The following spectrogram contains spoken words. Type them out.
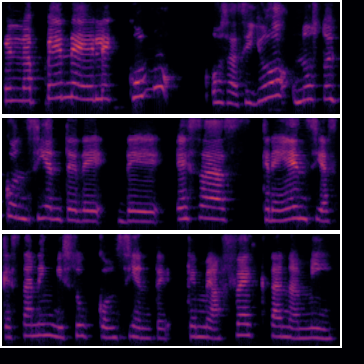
En la PNL, ¿cómo? O sea, si yo no estoy consciente de, de esas creencias que están en mi subconsciente, que me afectan a mí,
